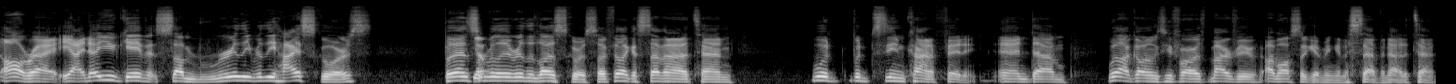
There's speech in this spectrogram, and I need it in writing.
All right. Yeah, I know you gave it some really, really high scores, but then some yep. really, really low scores. So I feel like a seven out of ten would would seem kind of fitting. And um, without going too far with my review, I'm also giving it a seven out of ten.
